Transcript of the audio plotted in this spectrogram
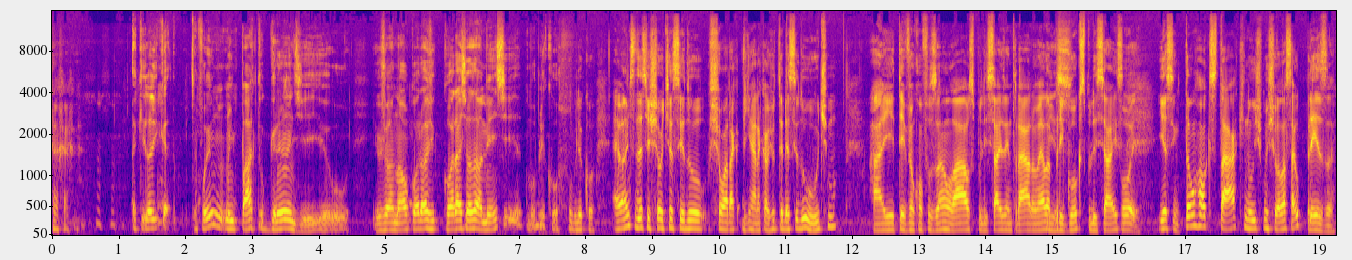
Aquilo ali foi um, um impacto grande e o, e o jornal coraj- corajosamente publicou. publicou. É, antes desse show tinha sido o show em Aracaju teria sido o último. Aí teve uma confusão lá, os policiais entraram, ela Isso. brigou com os policiais. Foi. E assim, tão rockstar que no último show ela saiu presa.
